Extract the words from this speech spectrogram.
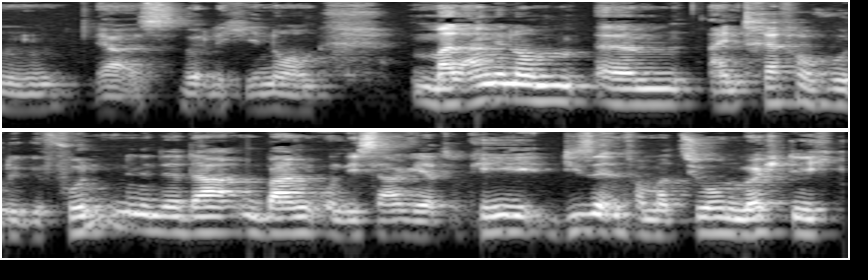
Mhm. Ja, ist wirklich enorm. Mal angenommen, ähm, ein Treffer wurde gefunden in der Datenbank und ich sage jetzt, okay, diese Information möchte ich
